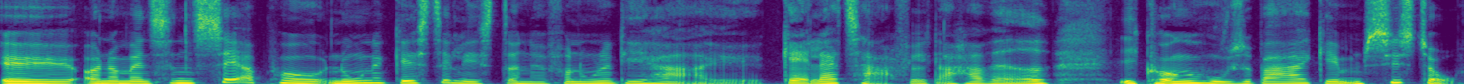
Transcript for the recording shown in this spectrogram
Øh, og når man sådan ser på nogle af gæstelisterne fra nogle af de her øh, galatafel, der har været i kongehuset bare igennem sidste år,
